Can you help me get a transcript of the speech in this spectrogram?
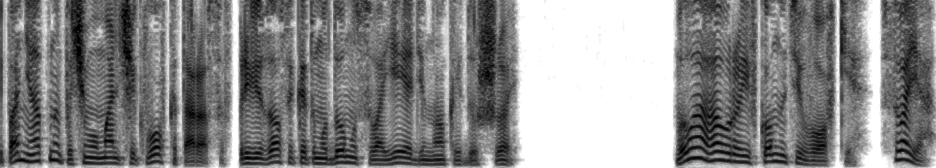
И понятно, почему мальчик Вовка Тарасов привязался к этому дому своей одинокой душой. Была аура и в комнате Вовки. Своя,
